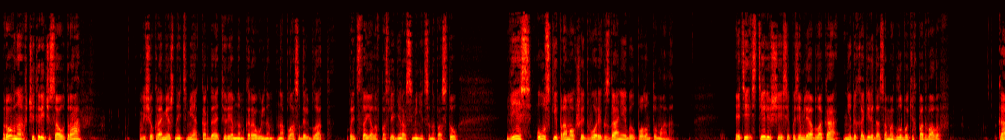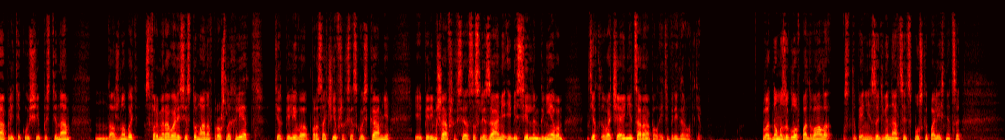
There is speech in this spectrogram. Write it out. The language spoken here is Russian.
Ровно в четыре часа утра, в еще кромешной тьме, когда тюремным караульным на Пласа дель Блат предстояло в последний раз смениться на посту, Весь узкий промокший дворик здания был полон тумана. Эти стелющиеся по земле облака не доходили до самых глубоких подвалов. Капли, текущие по стенам, должно быть, сформировались из туманов прошлых лет, терпеливо просочившихся сквозь камни и перемешавшихся со слезами и бессильным гневом тех, кто в отчаянии царапал эти перегородки. В одном из углов подвала, ступеней за двенадцать спуска по лестнице,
